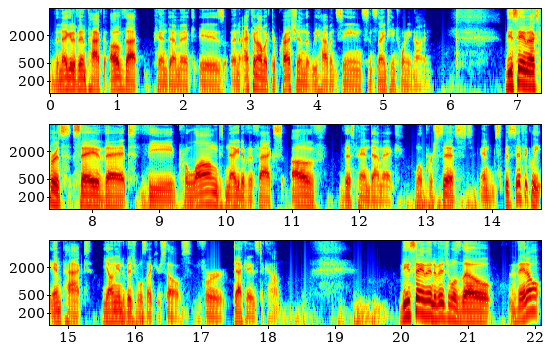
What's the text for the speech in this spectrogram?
the negative impact of that pandemic is an economic depression that we haven't seen since 1929. These same experts say that the prolonged negative effects of this pandemic will persist and specifically impact young individuals like yourselves for decades to come. These same individuals, though, they don't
